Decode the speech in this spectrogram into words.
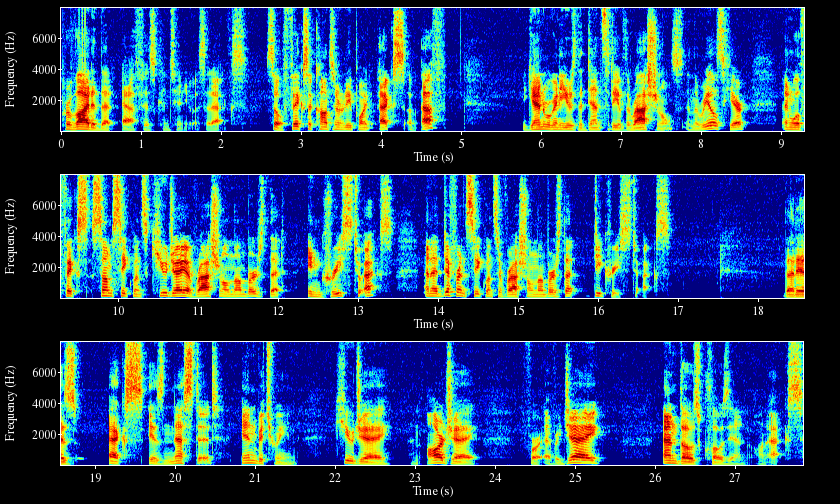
provided that f is continuous at x. So fix a continuity point x of f. Again, we're going to use the density of the rationals in the reals here, and we'll fix some sequence qj of rational numbers that increase to x, and a different sequence of rational numbers that decrease to x. That is, x is nested in between qj and rj for every j, and those close in on x.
